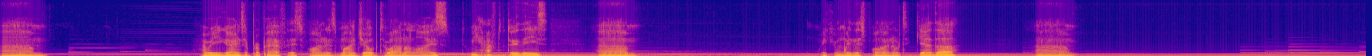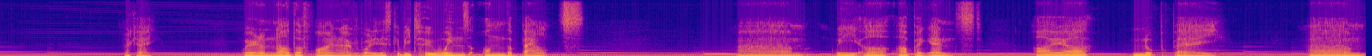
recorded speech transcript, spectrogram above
Um, how are you going to prepare for this final? It's my job to analyse. Do we have to do these? Um, we can win this final together. Um, okay. We're in another final, everybody. This could be two wins on the bounce. Um, we are up against Aya Nupbe um,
